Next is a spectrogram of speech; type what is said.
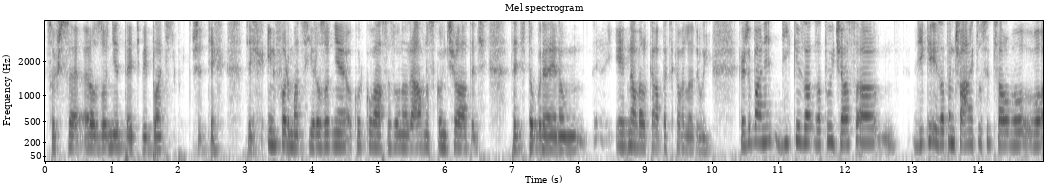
což se rozhodně teď vyplatí, že těch, těch informací rozhodně okurková sezóna dávno skončila, teď, teď to bude jenom jedna velká pecka vedle druhý. Každopádně díky za, za tvůj čas a díky i za ten článek, co jsi psal o, o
